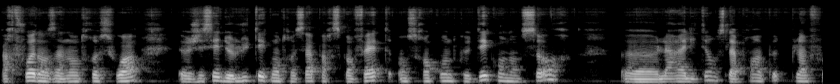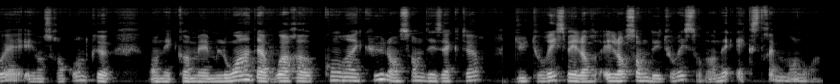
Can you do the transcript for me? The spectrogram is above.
parfois dans un entre-soi. Euh, j'essaie de lutter contre ça parce qu'en fait, on se rend compte que dès qu'on en sort, euh, la réalité, on se la prend un peu de plein fouet et on se rend compte que on est quand même loin d'avoir euh, convaincu l'ensemble des acteurs du tourisme et l'ensemble des touristes, on en est extrêmement loin.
